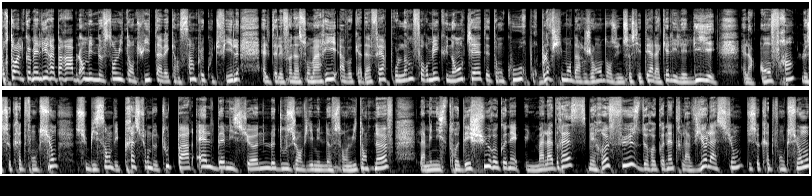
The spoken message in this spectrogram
pourtant elle commet l'irréparable en 1988 avec un simple coup de fil. Elle téléphone à son mari, avocat d'affaires, pour l'informer qu'une enquête est en cours pour blanchiment d'argent dans une société à laquelle il est lié. Elle a enfreint le secret de fonction, subissant des pressions de toutes parts. Elle démissionne le 12 janvier 1989. La ministre déchue reconnaît une maladresse, mais refuse de reconnaître la violation du secret de fonction.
